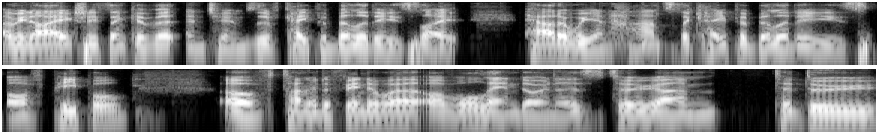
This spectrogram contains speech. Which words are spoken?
i mean i actually think of it in terms of capabilities like how do we enhance the capabilities of people of tangata whenua of all landowners to um, to do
